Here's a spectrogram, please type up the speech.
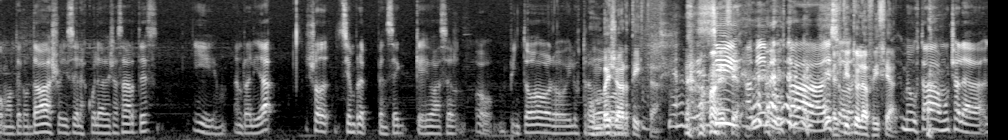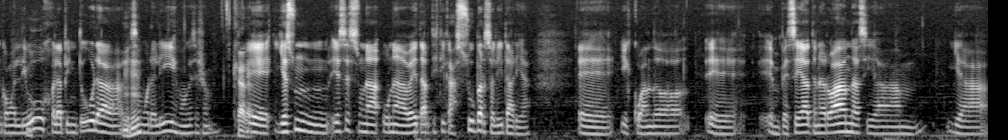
como te contaba, yo hice la Escuela de Bellas Artes y en realidad yo siempre pensé que iba a ser o pintor o ilustrador. Un bello artista. Sí, a mí me gustaba eso. El título oficial. Me gustaba mucho la, como el dibujo, la pintura, ese Ujú. muralismo, qué sé yo. Claro. Eh, y es un, esa es una, una beta artística súper solitaria. Eh, y cuando eh, empecé a tener bandas y a, y a...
